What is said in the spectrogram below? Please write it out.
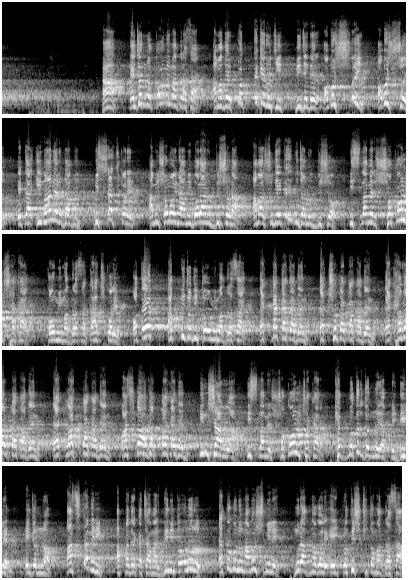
হ্যাঁ এই জন্য কৌমি মাদ্রাসায় আমাদের প্রত্যেকের উচিত নিজেদের অবশ্যই অবশ্যই এটা ইমানের দাবি। বিশ্বাস করেন, আমি সময় না, আমি বলার উদ্দেশ্য না। আমার শুধু এটাই বোঝানোর উদ্দেশ্য, ইসলামের সকল শাখায় কৌমি মাদ্রাসা কাজ করে। অতএব আপনি যদি কৌমি মাদ্রাসায় একটা টাকা দেন, একশোটা টাকা দেন, এক হাজার টাকা দেন, এক লাখ টাকা দেন, পাঁচটা হাজার টাকা দেন, ইনশাআল্লাহ ইসলামের সকল শাখার খেদমতের জন্যই আপনি দিলেন। এই জন্য পাঁচটা মিনিট আপনাদের কাছে আমার বিনীত অনুরোধ, এতগুলো মানুষ মিলে মুরাদনগরে এই প্রতিষ্ঠিত মাদ্রাসা,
